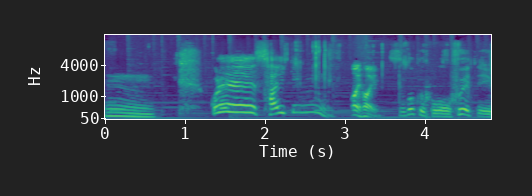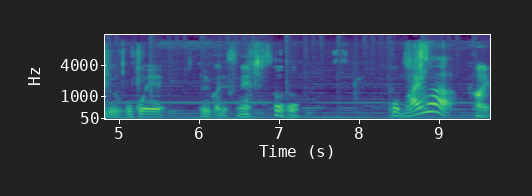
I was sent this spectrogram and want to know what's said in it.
うん。これ、最近、はいはい。すごくこう、増えているお声というかですね、ほうほこう、前は、う。はい。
